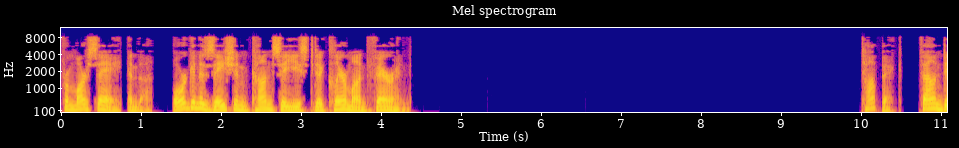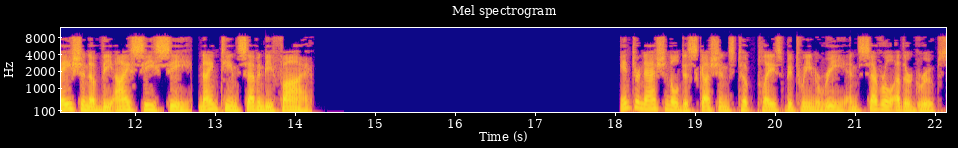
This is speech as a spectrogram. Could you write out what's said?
from Marseille, and the Organisation Conseilliste de Clermont-Ferrand. Foundation of the ICC, 1975 International discussions took place between RE and several other groups,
